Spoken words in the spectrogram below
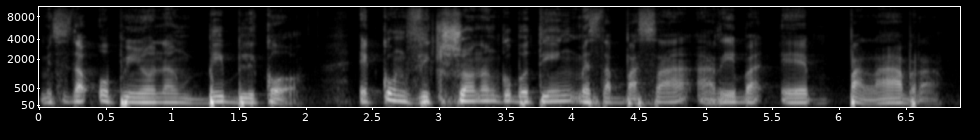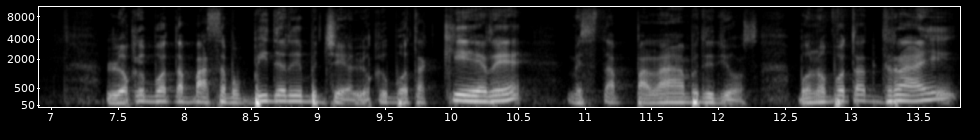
mas da opinião bíblica. E convicção que botim, mas basar arriba a palavra. Lo que bota passa por vida de lo que bota querer, mas a palavra de Deus. Bom, não bota trai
